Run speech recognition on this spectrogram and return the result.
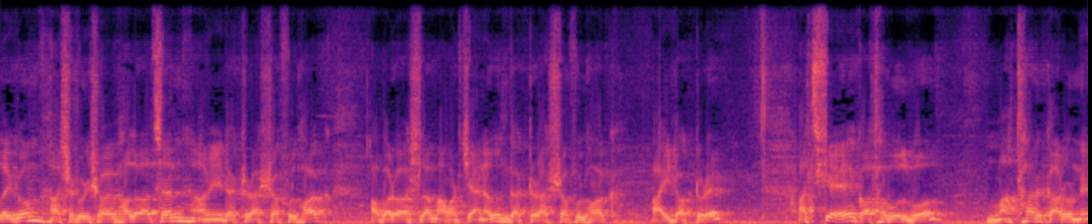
আলাইকুম, আশা করি সবাই ভালো আছেন। আমি ডাক্তার আশরাফুল হক, আবারও আসলাম আমার channel doctor Ashraful Haque eye ডক্টরে। আজকে কথা বলব মাথার কারণে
